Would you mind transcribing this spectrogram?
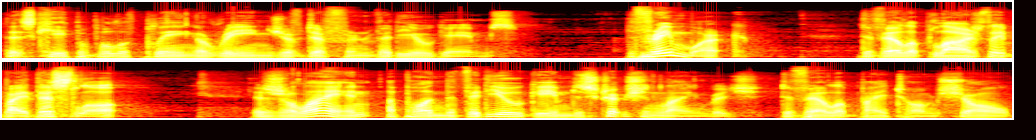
that's capable of playing a range of different video games. The framework, developed largely by this lot, is reliant upon the video game description language developed by Tom Schaul.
